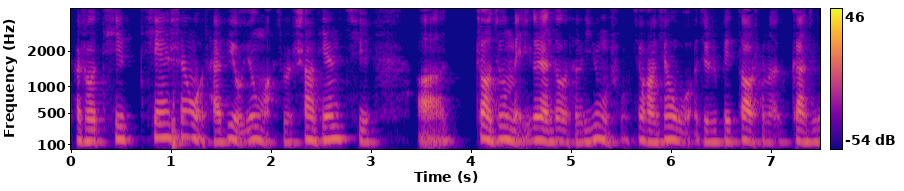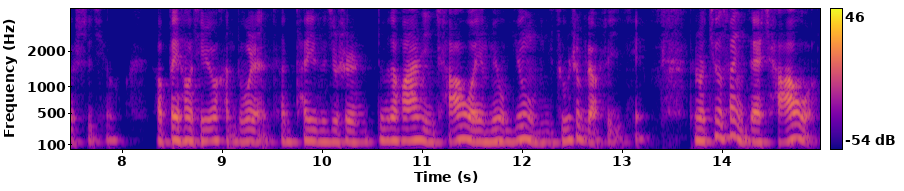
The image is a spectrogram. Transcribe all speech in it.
他说天天生我材必有用嘛，就是上天去啊造就每一个人都有他的用处，就好像我就是被造成了干这个事情，然后背后其实有很多人，他他意思就是刘德华你查我也没有用，你阻止不了这一切。他说就算你在查我。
